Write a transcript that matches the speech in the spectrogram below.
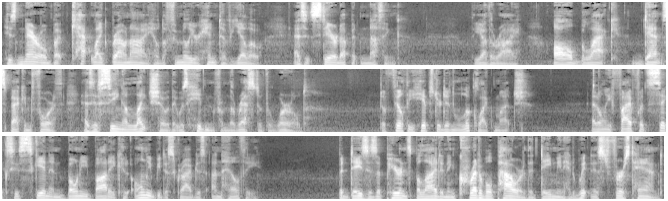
His narrow but cat like brown eye held a familiar hint of yellow as it stared up at nothing. The other eye, all black, danced back and forth as if seeing a light show that was hidden from the rest of the world. The filthy hipster didn't look like much. At only five foot six, his skin and bony body could only be described as unhealthy but Daze's appearance belied an incredible power that Damien had witnessed firsthand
